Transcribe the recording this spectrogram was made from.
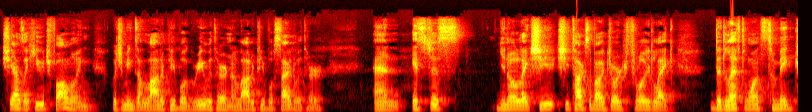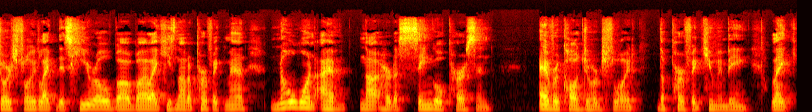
she has a huge following, which means a lot of people agree with her and a lot of people side with her. And it's just you know like she she talks about George Floyd like the left wants to make George Floyd like this hero, blah, blah, like he's not a perfect man. No one, I have not heard a single person ever call George Floyd the perfect human being. Like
